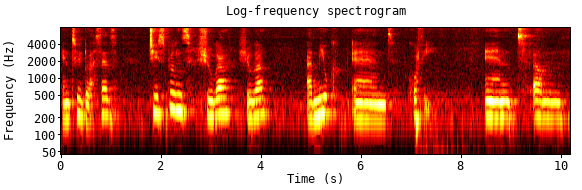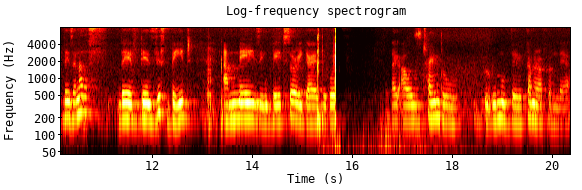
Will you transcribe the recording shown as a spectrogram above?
and two glasses, two spoons, sugar, sugar, milk, and coffee. And um, there's another. There, there's this bed, amazing bed. Sorry guys, because like I was trying to remove the camera from there.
